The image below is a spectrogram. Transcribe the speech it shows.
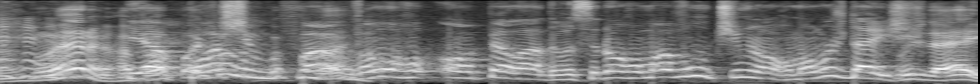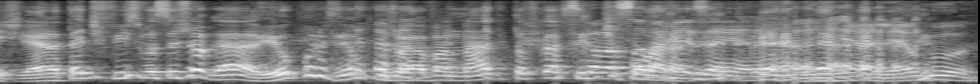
não era? Rafael, e aposte, vamos arrumar uma pelada. Você não arrumava um time, não, arrumava uns 10. Uns 10. Era até difícil você jogar. Eu, por exemplo, não jogava nada, então ficava sempre ficava fora. Resenha, né?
